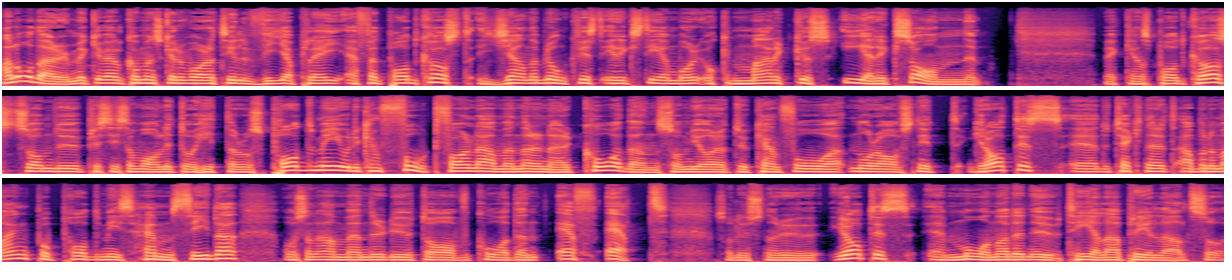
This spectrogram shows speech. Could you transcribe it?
Hallå där, mycket välkommen ska du vara till Viaplay F1 Podcast. Janne Blomqvist, Erik Stenborg och Marcus Eriksson. Veckans podcast som du precis som vanligt då hittar hos Podme och du kan fortfarande använda den här koden som gör att du kan få några avsnitt gratis. Eh, du tecknar ett abonnemang på Podmis hemsida och sen använder du av koden F1 så lyssnar du gratis eh, månaden ut, hela april alltså.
